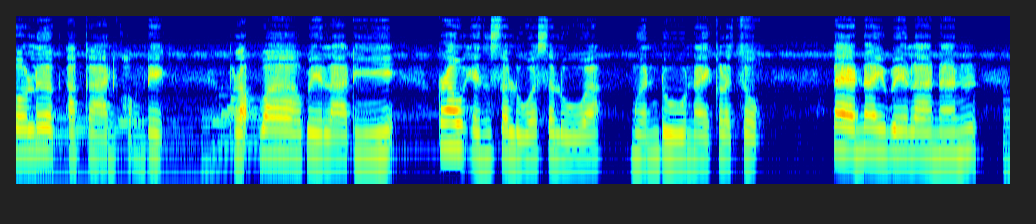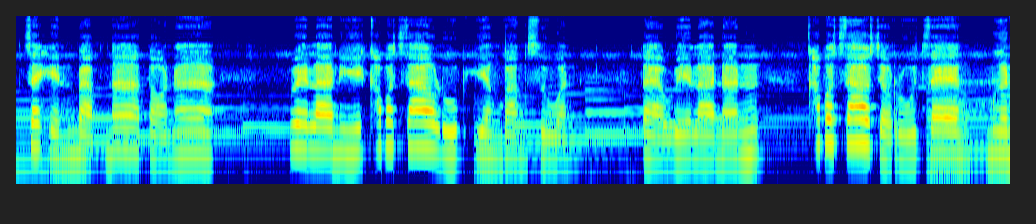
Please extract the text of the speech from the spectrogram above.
ก็เลิกอาการของเด็ก เพราะว่าเวลานี้เราเห็นสลัวสลัวเหมือนดูในกระจก แต่ในเวลานั้นจะเห็นแบบหน้าต่อหน้า เวลานี้ข้าพเจ้ารู้เพียงบางส่วน แต่เวลานั้นข้าพเจ้าจะรู้แจ้งเหมือน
